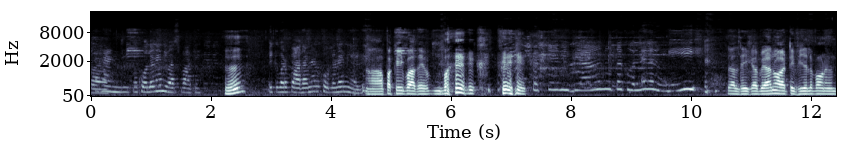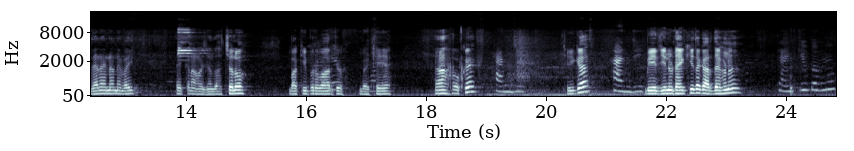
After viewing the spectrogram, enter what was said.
ਹਾਂਜੀ ਉਹ ਖੋਲਣੇ ਨਹੀਂ ਬਸ ਪਾ ਕੇ। ਹੈਂ? ਇੱਕ ਵਾਰ ਪਾ ਦਾਂ ਨੇ ਖੋਲਣੇ ਨਹੀਂ ਹੈਗੇ। ਹਾਂ ਪੱਕੇ ਹੀ ਪਾ ਦੇ। ਪੱਕੇ ਵਿਆਹ ਨੂੰ ਤਾਂ ਖੋਲੇ ਕਰੂੰਗੀ। ਚੱਲ ਠੀਕ ਆ ਵਿਆਹ ਨੂੰ ਆਰਟੀਫੀਸ਼ੀਅਲ ਪਾਉਣੇ ਹੁੰਦੇ ਆ ਨਾ ਇਹਨਾਂ ਨੇ ਬਾਈ। ਇੱਕ ਨਾ ਹੋ ਜਾਂਦਾ। ਚਲੋ ਬਾਕੀ ਪਰਿਵਾਰ ਚ ਬੈਠੇ ਆ। ਹਾਂ ਓਕੇ ਹਾਂਜੀ। ਠੀਕ ਆ? ਹਾਂਜੀ। ਵੀਰ ਜੀ ਨੂੰ ਥੈਂਕ ਯੂ ਤਾਂ ਕਰਦੇ ਹੁਣ। Thank you Pammu.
